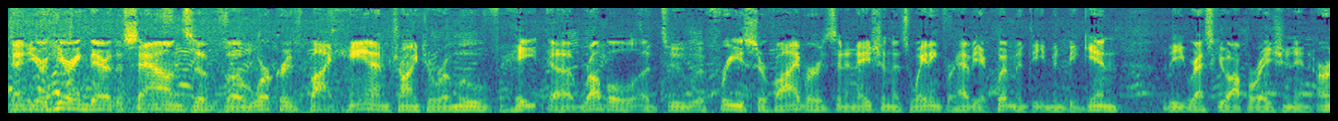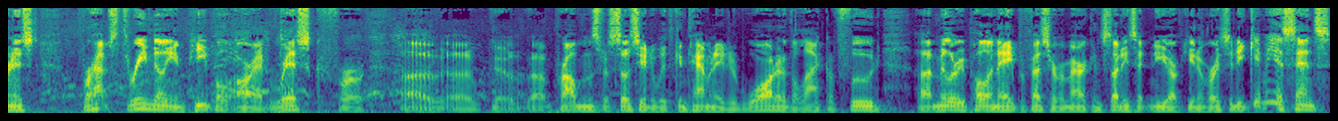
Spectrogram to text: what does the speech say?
And you're hearing there the sounds of uh, workers by hand trying to remove hate, uh, rubble uh, to free survivors in a nation that's waiting for heavy equipment to even begin the rescue operation in earnest. Perhaps 3 million people are at risk for uh, uh, uh, problems associated with contaminated water, the lack of food. Uh, Millery Polyné, professor of American Studies at New York University, give me a sense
